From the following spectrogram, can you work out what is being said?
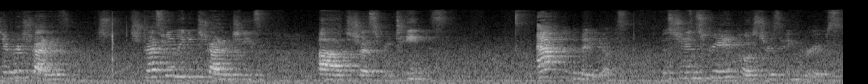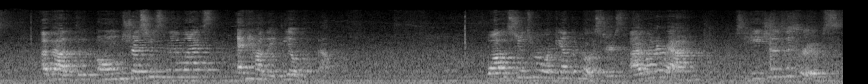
different strategies stress-relieving strategies of stress routines. After the videos, the students created posters in groups about their own stressors in their lives and how they deal with them. While the students were working on the posters, I went around to each of the groups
